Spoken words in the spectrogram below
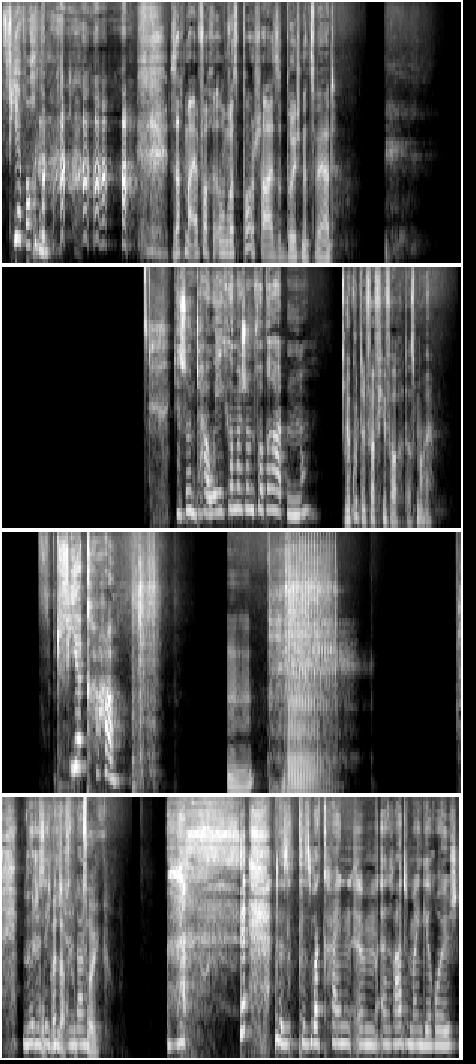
Vier Wochen. Sag mal einfach irgendwas pauschal, so Durchschnittswert. Ja, so ein Taui können wir schon verbraten, ne? Na gut, dann vervierfache das mal. Mit 4K. Mhm. Würde sich nicht ändern. Das, das war kein ähm, Errate mein Geräusch.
